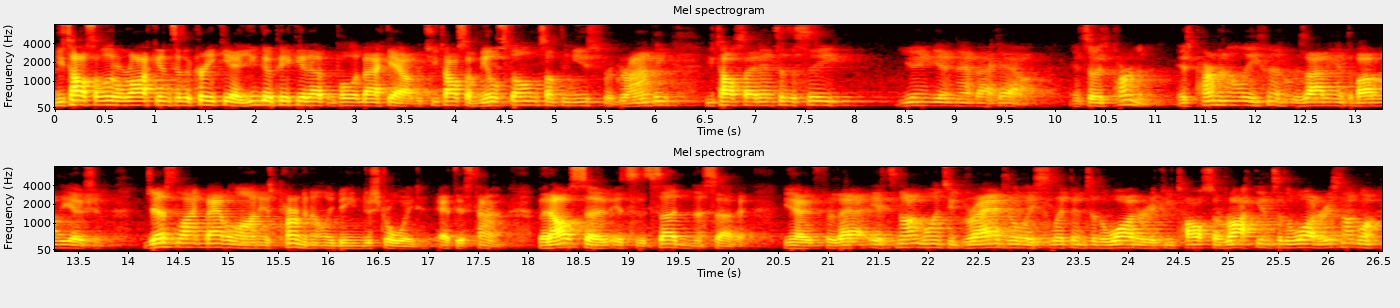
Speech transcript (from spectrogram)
you toss a little rock into the creek, yeah, you can go pick it up and pull it back out. But you toss a millstone, something used for grinding, you toss that into the sea, you ain't getting that back out. And so it's permanent. It's permanently residing at the bottom of the ocean, just like Babylon is permanently being destroyed at this time. But also, it's the suddenness of it. You know, for that, it's not going to gradually slip into the water. If you toss a rock into the water, it's not going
